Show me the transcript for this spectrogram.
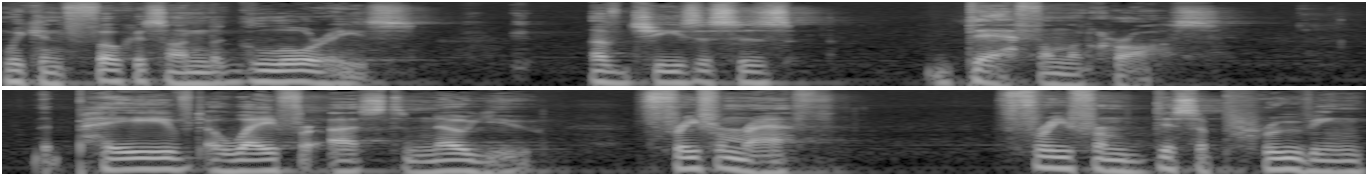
we can focus on the glories of Jesus' death on the cross that paved a way for us to know you, free from wrath, free from disapproving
